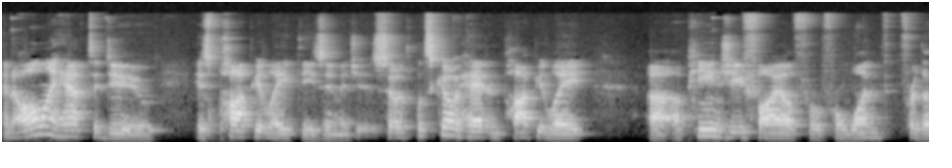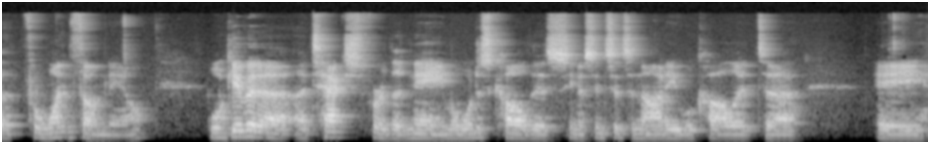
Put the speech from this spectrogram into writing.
And all I have to do is populate these images. So let's go ahead and populate uh, a PNG file for, for, one, for, the, for one thumbnail. We'll give it a, a, text for the name, and we'll just call this, you know, since it's an Audi, we'll call it uh, a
